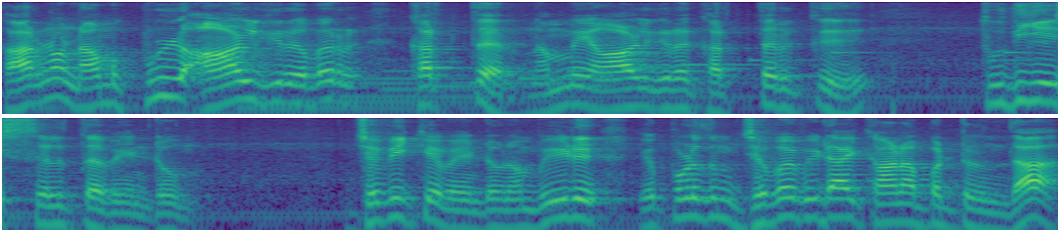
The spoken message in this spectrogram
காரணம் நமக்குள் ஆள்கிறவர் கர்த்தர். நம்மை ஆள்கிற கர்த்தருக்கு துதியை செலுத்த வேண்டும். ஜெபிக்க வேண்டும். நம் வீடு எப்பொழுதும் ஜெப வீடாய் காணப்பட்டிருந்தா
